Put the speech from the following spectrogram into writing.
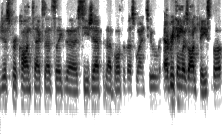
just for context, that's like the CEGEP that both of us went to. Everything was on Facebook.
